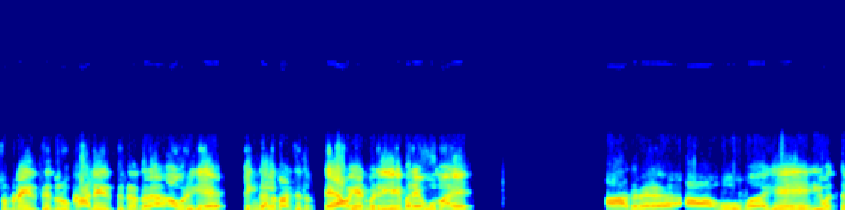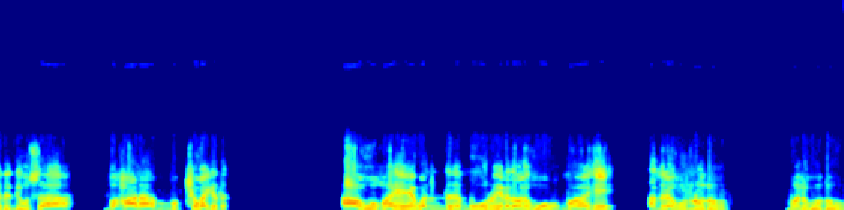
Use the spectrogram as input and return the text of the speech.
ಸುಮ್ಮನೆ ಇರ್ತಿದ್ರು, ಖಾಲಿ ಇರ್ತಿದ್ರಂದ್ರ ಅವರಿಗೆ ಟಿಂಗಲ್ ಮಾಡ್ತಿದ್ರು. ಏ, ಅವ ಏನ್ ಬಿಡ್ರಿ? ಬರೇ ಉಮಾಹೆ ಆದ್ರೆ ಆ ಉಮಾಹೆ ಇವತ್ತಿನ ದಿವಸ ಬಹಳ ಮುಖ್ಯವಾಗ್ಯದ. ಆ ಉಮಹೆ ಒಂದ್ ಮೂರು ಏನದವಲ್ಲ? ಉ ಮ ಹೆ. ಅಂದ್ರ ಉಣ್ಣುದು, ಮಲಗುದು,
